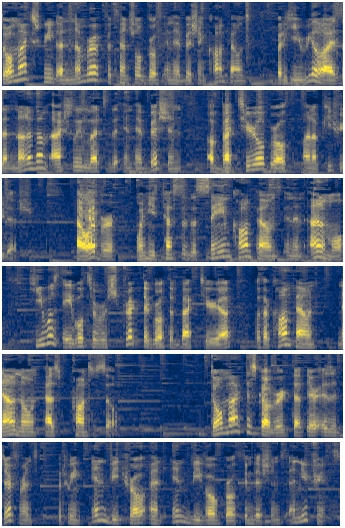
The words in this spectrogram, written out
Domagk screened a number of potential growth inhibition compounds, but he realized that none of them actually led to the inhibition of bacterial growth on a petri dish. However, when he tested the same compounds in an animal, he was able to restrict the growth of bacteria with a compound now known as Prontosil. Domagk discovered that there is a difference between in vitro and in vivo growth conditions and nutrients.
